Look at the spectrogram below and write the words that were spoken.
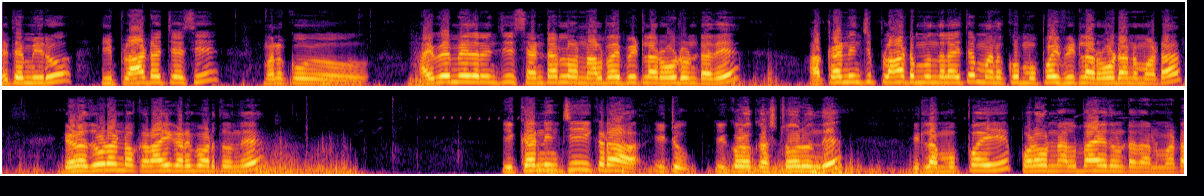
అయితే మీరు ఈ ప్లాట్ వచ్చేసి మనకు హైవే మీద నుంచి సెంటర్లో నలభై ఫీట్ల రోడ్ ఉంటుంది. అక్కడి నుంచి ప్లాట్ ముందలైతే మనకు ముప్పై ఫీట్ల రోడ్ అనమాట ఇక్కడ చూడండి ఒక రాయి కనబడుతుంది. ఇక్కడ నుంచి ఇక్కడ ఇటు ఇక్కడ ఒక స్టోర్ ఉంది. ఇట్లా ముప్పై పొడవు నలభై ఐదు ఉంటుంది అనమాట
